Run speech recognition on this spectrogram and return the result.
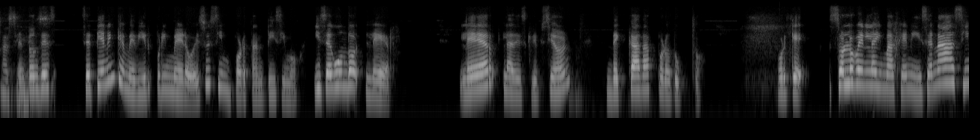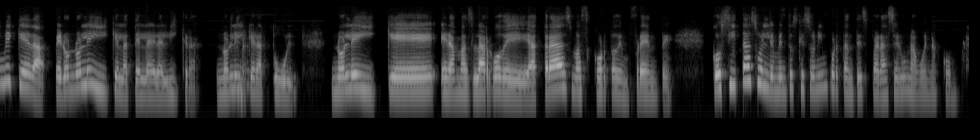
Así Entonces, se tienen que medir primero, eso es importantísimo. Y segundo, leer. Leer la descripción de cada producto. Porque solo ven la imagen y dicen, ah, sí me queda, pero no leí que la tela era licra, no leí que era tul, no leí que era más largo de atrás, más corto de enfrente. Cositas o elementos que son importantes para hacer una buena compra.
